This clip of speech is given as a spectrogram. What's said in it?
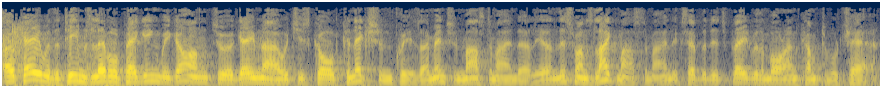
Okay, with the team's level pegging, we go on to a game now which is called Connection Quiz. I mentioned Mastermind earlier, and this one's like Mastermind, except that it's played with a more uncomfortable chair.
